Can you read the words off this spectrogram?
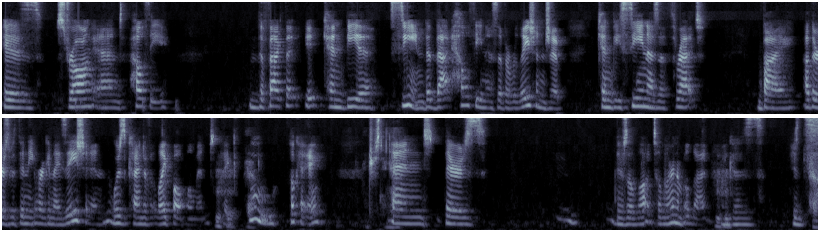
is strong and healthy, the fact that it can be a seen that that healthiness of a relationship can be seen as a threat by others within the organization was kind of a light bulb moment. Mhm, Like, yeah. ooh, okay. interesting. And there's there's a lot to learn about that Mhm. because it's Yeah.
